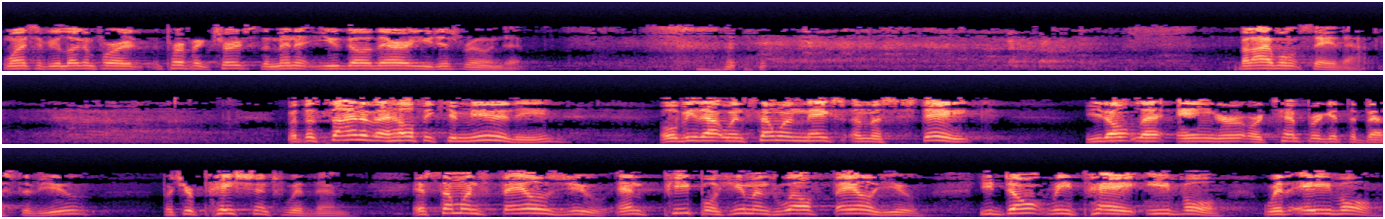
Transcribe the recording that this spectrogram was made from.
once if you're looking for a perfect church, the minute you go there, you just ruined it. but I won't say that. But the sign of a healthy community will be that when someone makes a mistake, you don't let anger or temper get the best of you, but you're patient with them. If someone fails you, and people, humans will fail you, you don't repay evil with evil.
